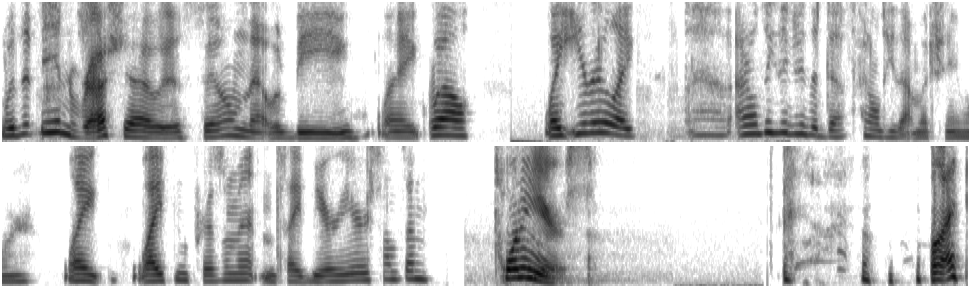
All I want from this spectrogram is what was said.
With it being Russia, I would assume that would be like, well, like either like, I don't think they do the death penalty that much anymore. Like life imprisonment in Siberia or something. 20 years. what?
